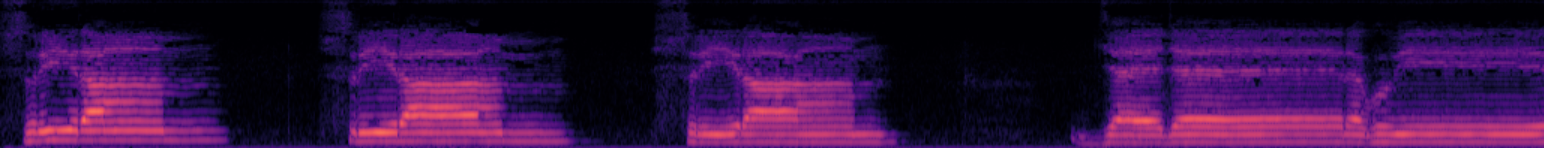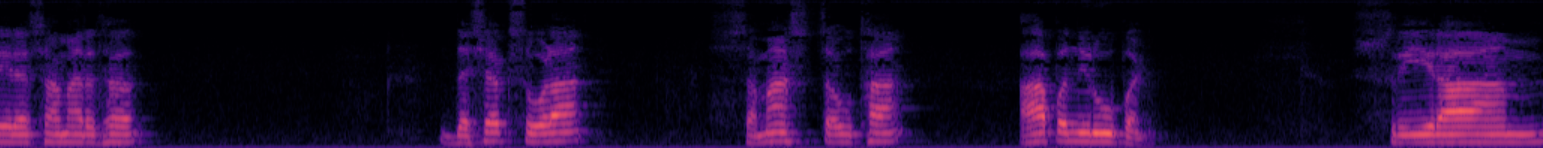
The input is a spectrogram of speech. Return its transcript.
श्रीराम श्रीराम श्रीराम। जय जय रघुवीर समर्थ। दशक सोळा समास चौथा आपनिरूपण। श्रीराम.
